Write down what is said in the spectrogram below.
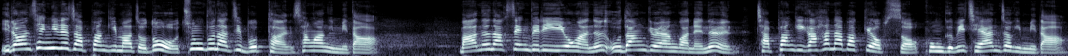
이런 생리대 자판기마저도 충분하지 못한 상황입니다. 많은 학생들이 이용하는 우당교양관에는 자판기가 하나밖에 없어 공급이 제한적입니다.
